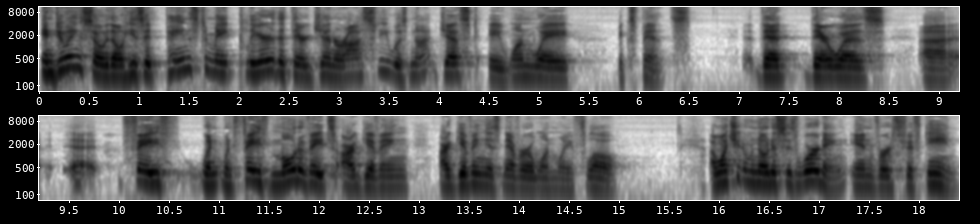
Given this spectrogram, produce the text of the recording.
In doing so, though, he's at pains to make clear that their generosity was not just a one way expense, that there was uh, uh, faith, when, when faith motivates our giving, our giving is never a one way flow. I want you to notice his wording in verse 15.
